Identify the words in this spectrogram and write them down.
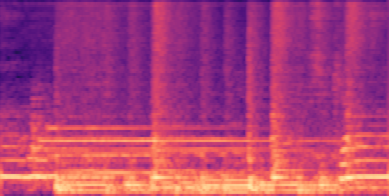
Chicago, Chicago.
